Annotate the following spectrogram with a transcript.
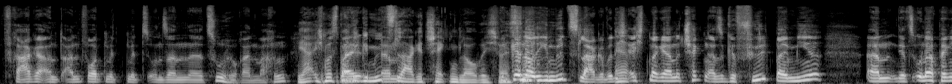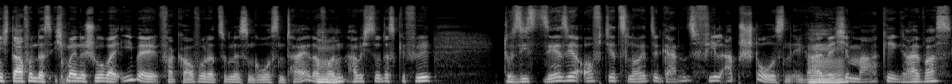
Frage und Antwort mit, mit unseren äh, Zuhörern machen. Ja, ich muss mal Weil, die Gemütslage checken, glaube ich. Weißt Genau, du? die Gemütslage würde Ja. ich echt mal gerne checken. Also gefühlt bei mir, ähm, jetzt unabhängig davon, dass ich meine Schuhe bei Ebay verkaufe oder zumindest einen großen Teil davon, Mhm. habe ich so das Gefühl, du siehst sehr, sehr oft jetzt Leute ganz viel abstoßen, egal welche Marke, egal was.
